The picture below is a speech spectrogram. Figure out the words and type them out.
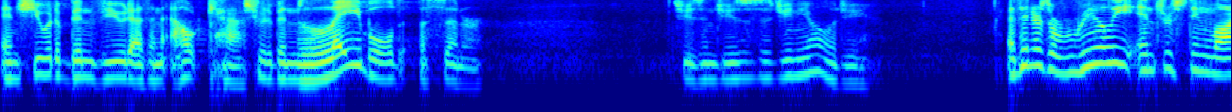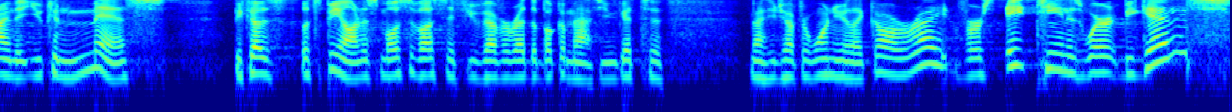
and she would have been viewed as an outcast. She would have been labeled a sinner. She's in Jesus' genealogy. And then there's a really interesting line that you can miss because, let's be honest, most of us, if you've ever read the book of Matthew, you get to Matthew chapter 1, you're like, all right, verse 18 is where it begins.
